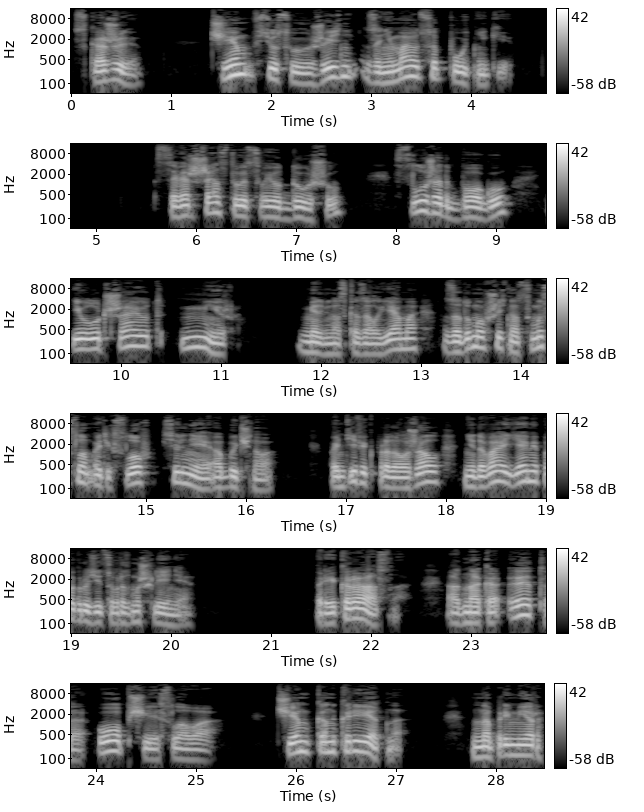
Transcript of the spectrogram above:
«Скажи, чем всю свою жизнь занимаются путники?» «Совершенствуют свою душу, служат Богу и улучшают мир», медленно сказал Яма, задумавшись над смыслом этих слов сильнее обычного. Понтифик продолжал, не давая яме погрузиться в размышления. Прекрасно. Однако это общие слова. Чем конкретно? Например,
